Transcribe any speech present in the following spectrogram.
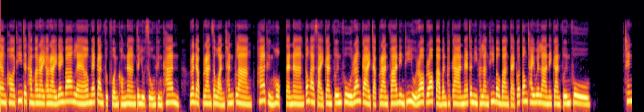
นางพอที่จะทำอะไรอะไรได้บ้างแล้ว แม้การฝึกฝนของนางจะอยู่สูงถึงขั้น ระดับปราณสวรรค์ชั้นกลาง 5-6 แต่นางต้องอาศัยการฟื้นฟูร่างกายจากปราณฟ้าดินที่อยู่รอบๆป่าบรรพการแม้จะมีพลังที่เบาบางแต่ก็ต้องใช้เวลาในการฟื้นฟู เช่น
